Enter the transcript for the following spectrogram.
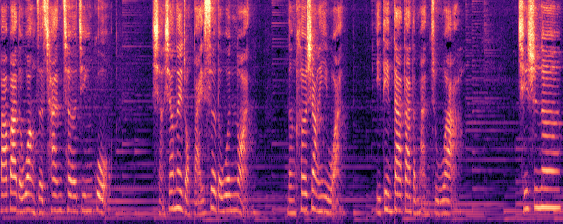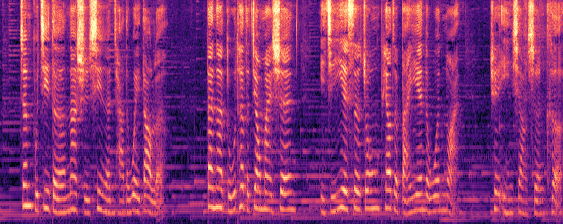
巴巴地望着餐车经过，想象那种白色的温暖，能喝上一碗，一定大大的满足啊！其实呢，真不记得那时杏仁茶的味道了，但那独特的叫卖声，以及夜色中飘着白烟的温暖，却印象深刻。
